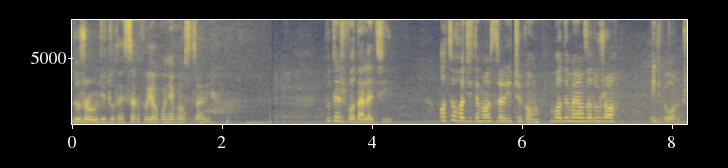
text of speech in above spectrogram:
Dużo ludzi tutaj surfuje ogólnie w Australii. Tu też woda leci. O co chodzi tym Australijczykom? Wody mają za dużo? Idź wyłącz.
